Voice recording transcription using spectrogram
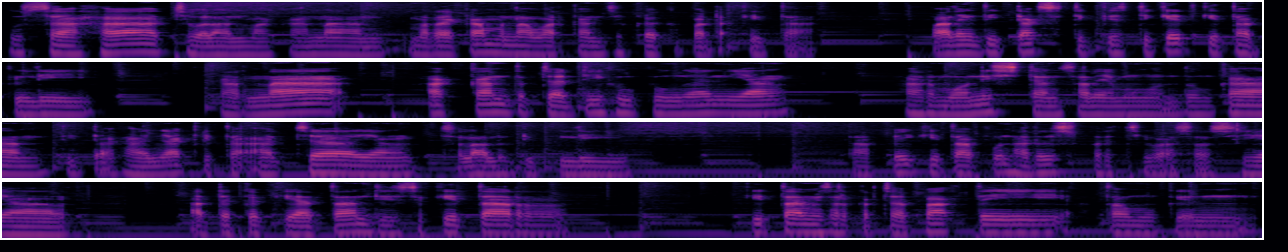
usaha jualan makanan. Mereka menawarkan juga kepada kita. Paling tidak sedikit-sedikit kita beli karena akan terjadi hubungan yang harmonis dan saling menguntungkan. Tidak hanya kita aja yang selalu dibeli, tapi kita pun harus berjiwa sosial. Ada kegiatan di sekitar kita, misal kerja bakti atau mungkin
